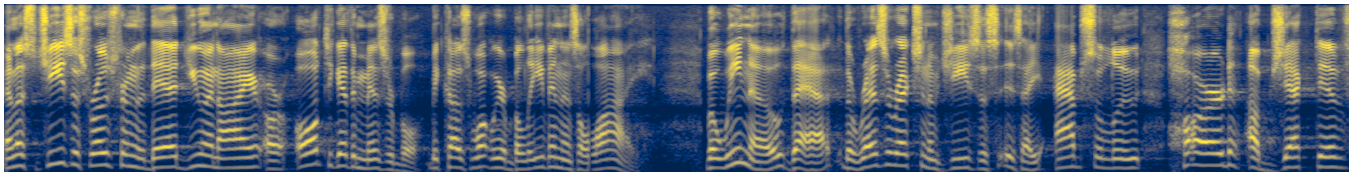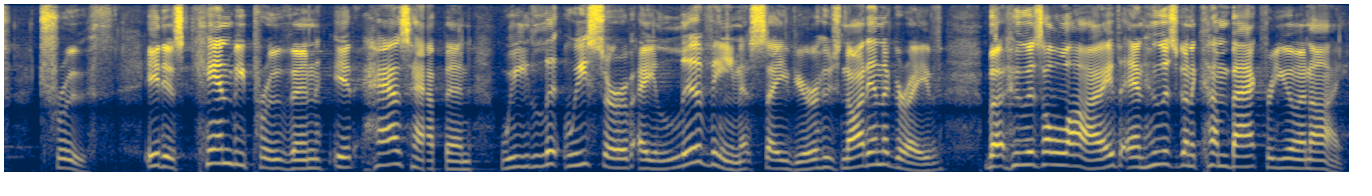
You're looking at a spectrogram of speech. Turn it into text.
Unless Jesus rose from the dead, you and I are altogether miserable because what we're believing is a lie. But we know that the resurrection of Jesus is a absolute hard objective truth. It is can be proven. It has happened. We li- we serve a living Savior who's not in the grave, but who is alive and who is going to come back for you and I.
